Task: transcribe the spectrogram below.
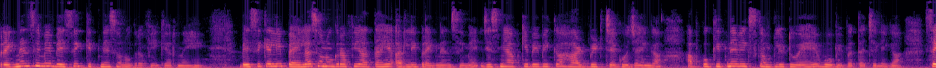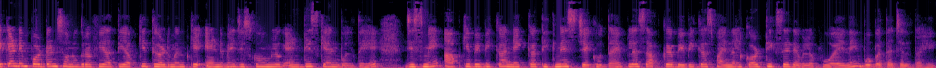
प्रेगनेंसी में बेसिक कितने सोनोग्राफी करने हैं? बेसिकली पहला सोनोग्राफी आता है अर्ली प्रेगनेंसी में, जिसमें आपके बेबी का हार्ट बीट चेक हो जाएगा। आपको कितने वीक्स कंप्लीट हुए हैं, वो भी पता चलेगा। सेकेंड इंपॉर्टेंट सोनोग्राफी आती है आपकी थर्ड मंथ के एंड में, जिसको हम लोग एंटी स्कैन बोलते हैं, जिसमें आपके बेबी का नेक का थिकनेस चेक होता है प्लस आपका बेबी का स्पाइनल कॉर्ड ठीक से डेवलप हुआ है नहीं, वो पता चलता है।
